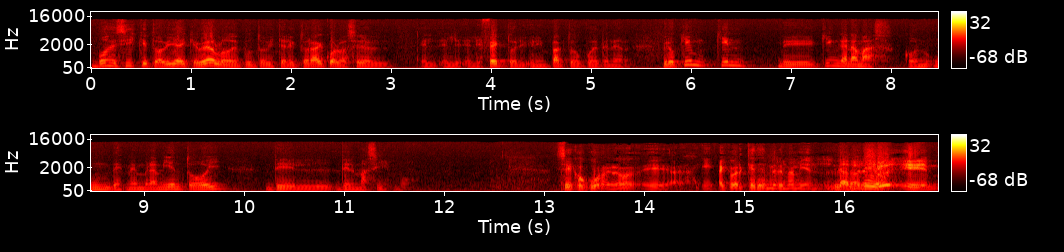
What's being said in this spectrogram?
vos decís que todavía hay que verlo desde el punto de vista electoral, cuál va a ser el, el- el- el efecto, el, el impacto que puede tener. Pero ¿quién, quién, eh, quién gana más con un desmembramiento hoy del, del masismo? Sí, es que ocurre, ¿no? Eh, hay que ver qué es desmembramiento. Claro, eh,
